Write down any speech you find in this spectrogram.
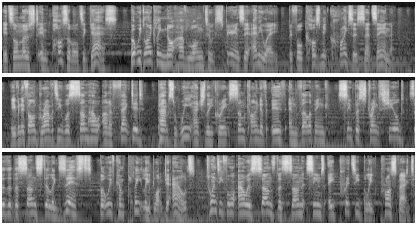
It's almost impossible to guess. But we'd likely not have long to experience it anyway, before cosmic crisis sets in. Even if our gravity was somehow unaffected, Perhaps we actually create some kind of Earth enveloping super strength shield so that the sun still exists, but we've completely blocked it out. 24 hours suns the sun seems a pretty bleak prospect.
